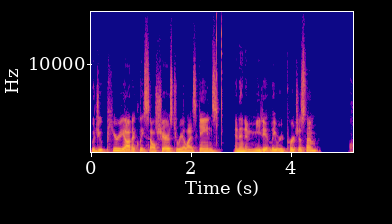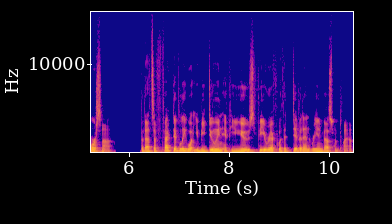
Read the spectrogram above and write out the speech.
would you periodically sell shares to realize gains and then immediately repurchase them? Of course not. But that's effectively what you'd be doing if you used VRIF with a dividend reinvestment plan.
